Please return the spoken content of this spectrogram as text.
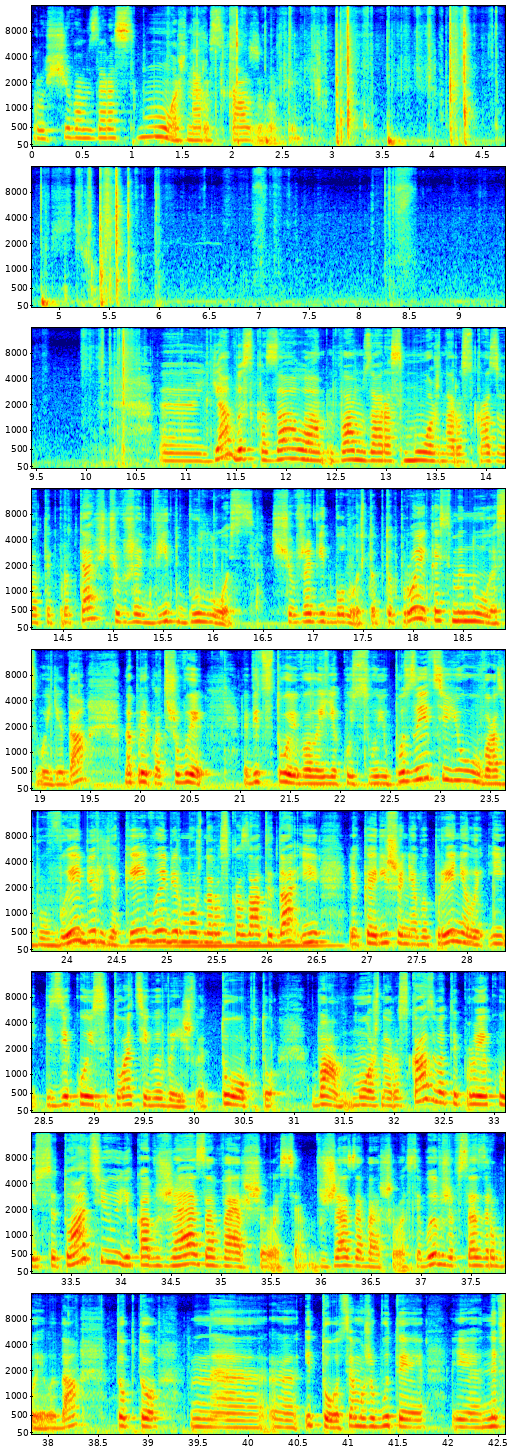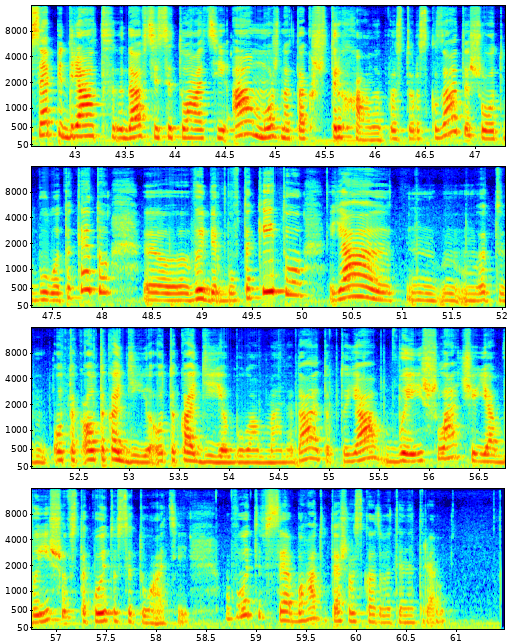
Про що вам зараз можна розказувати? Я би сказала, вам зараз можна розказувати про те, що вже відбулось. Що вже відбулось, тобто про якесь минуле своє. Да? Наприклад, що ви відстоювали якусь свою позицію, у вас був вибір, який вибір можна розказати, да? і яке рішення ви прийняли, і з якої ситуації ви вийшли. Тобто вам можна розказувати про якусь ситуацію, яка вже завершилася. Вже завершилася. Ви вже все зробили. Да? Тобто е, е, і то це може бути е, не все підряд да, в цій ситуації, а можна так штрихами просто розказати, що от було таке-то, е, вибір був такий-то, я от, от, от така дія, от така дія була в мене. Да? Тобто я вийшла чи я вийшов з такої-то ситуації. От і все, багато теж розказувати не треба.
